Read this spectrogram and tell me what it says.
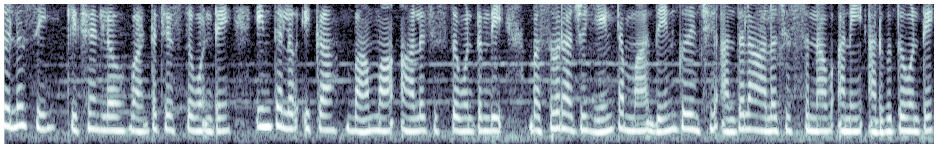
తులసి కిచెన్లో వంట చేస్తూ ఉంటే ఇంతలో ఇక బామ్మ ఆలోచిస్తూ ఉంటుంది. బసవరాజు ఏంటమ్మా దేని గురించి అంతలా ఆలోచిస్తున్నావు? అని అడుగుతూ ఉంటే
